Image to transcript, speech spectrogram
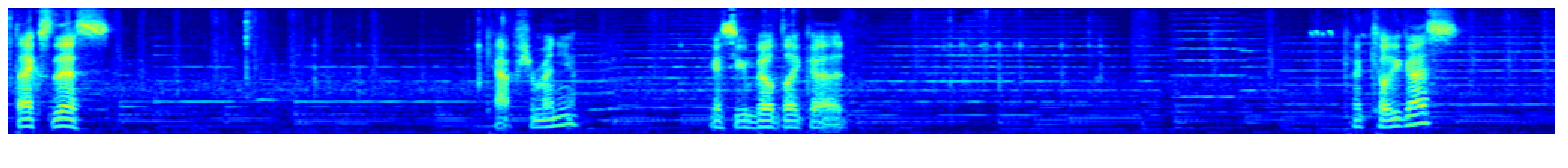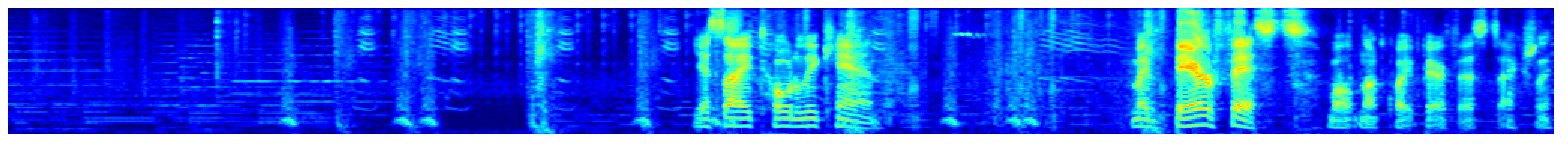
Text this. Capture menu? I guess you can build like a... Can I kill you guys? Yes, I totally can. My bare fists. Well, not quite bare fists, actually.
